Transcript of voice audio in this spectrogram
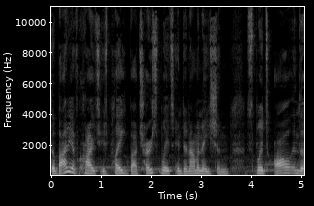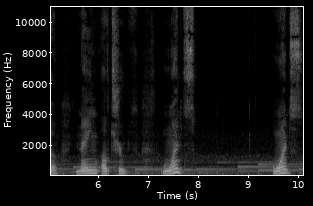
The body of Christ is plagued by church splits and denomination splits, all in the name of truth. Once, once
